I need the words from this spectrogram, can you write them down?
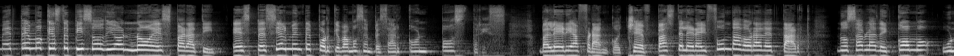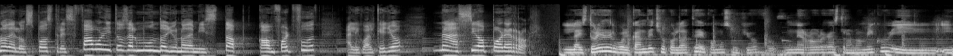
me temo que este episodio no es para ti, especialmente porque vamos a empezar con postres. Valeria Franco, chef, pastelera y fundadora de Tart, nos habla de cómo uno de los postres favoritos del mundo y uno de mis top comfort food, al igual que yo, nació por error. La historia del volcán de chocolate, de cómo surgió, fue un error gastronómico y,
